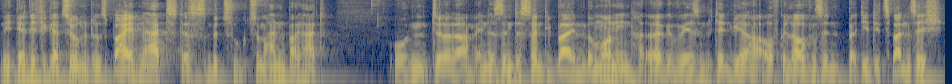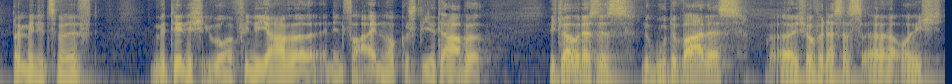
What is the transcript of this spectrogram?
eine Identifikation mit uns beiden hat, dass es einen Bezug zum Handball hat. Und äh, am Ende sind es dann die beiden Nummern äh, gewesen, mit denen wir aufgelaufen sind. Bei dir die 20, bei mir die 12, mit denen ich über viele Jahre in den Vereinen auch gespielt habe. Ich glaube, dass es eine gute Wahl ist. Äh, Ich hoffe, dass das äh, euch,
